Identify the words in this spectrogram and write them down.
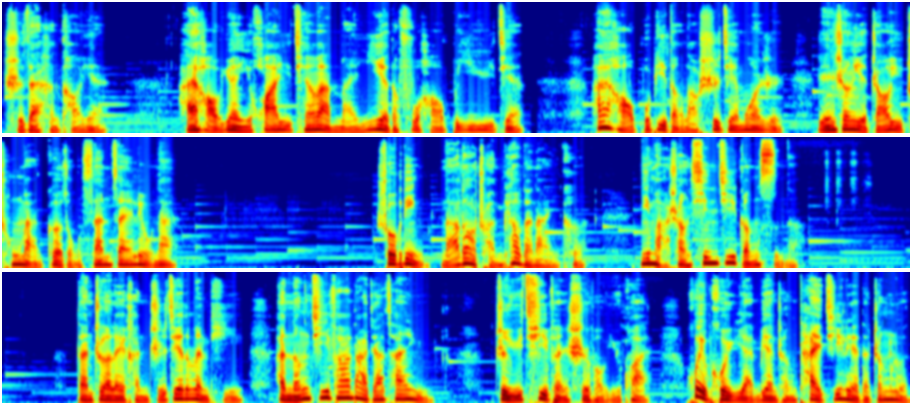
实在很考验。还好，愿意花一千万买一夜的富豪不易遇见。还好，不必等到世界末日，人生也早已充满各种三灾六难。说不定拿到船票的那一刻，你马上心肌梗死呢。但这类很直接的问题，很能激发大家参与。至于气氛是否愉快，会不会演变成太激烈的争论，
